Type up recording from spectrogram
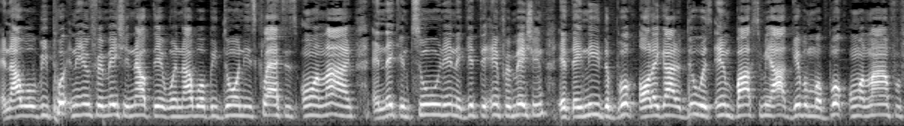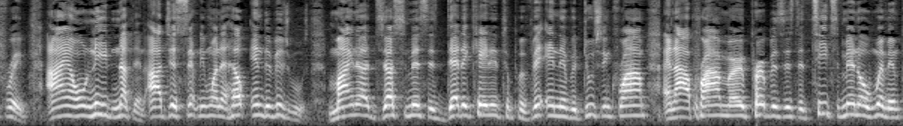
and I will be putting the information out there when I will be doing these classes online and they can tune in and get the information. If they need the book, all they got to do is inbox me. I'll give them a book online for free. I don't need nothing. I just simply want to help individuals. Minor adjustments is dedicated to preventing and reducing crime, and our primary purpose is to teach men or women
